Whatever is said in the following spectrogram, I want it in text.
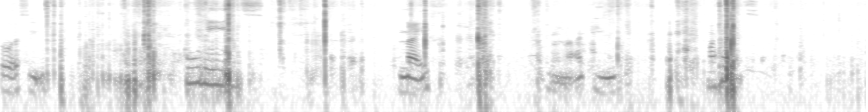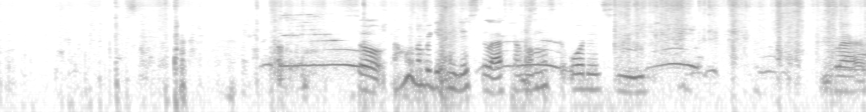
So let's see. Who needs knife? And I can use my hands. Okay. So I don't remember getting this the last time. I must have ordered some glass.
